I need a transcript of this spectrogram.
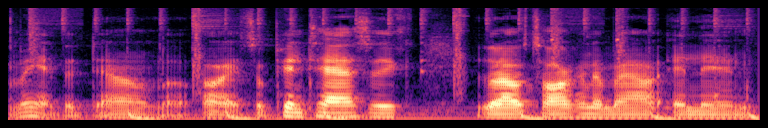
I may have to download. All right, so Pentastic is what I was talking about. And then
